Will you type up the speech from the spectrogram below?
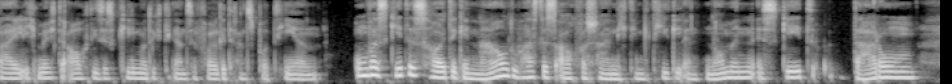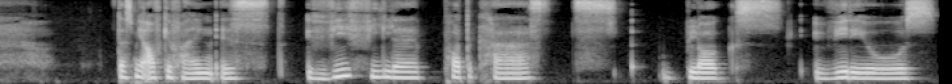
weil ich möchte auch dieses Klima durch die ganze Folge transportieren. Um was geht es heute genau? Du hast es auch wahrscheinlich dem Titel entnommen. Es geht darum, dass mir aufgefallen ist, wie viele Podcasts, Blogs, Videos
